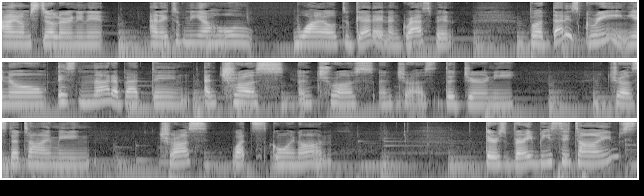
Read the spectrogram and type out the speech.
I am still learning it. And it took me a whole while to get it and grasp it. But that is great, you know, it's not a bad thing. And trust and trust and trust the journey Trust the timing. Trust what's going on. There's very busy times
